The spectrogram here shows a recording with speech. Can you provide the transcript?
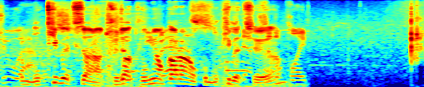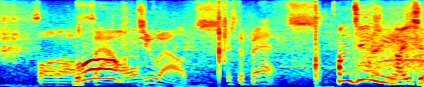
그럼 무키 배치잖아 주자 두 명 깔아놓고 무키 배치 와. 삼진 나이스.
